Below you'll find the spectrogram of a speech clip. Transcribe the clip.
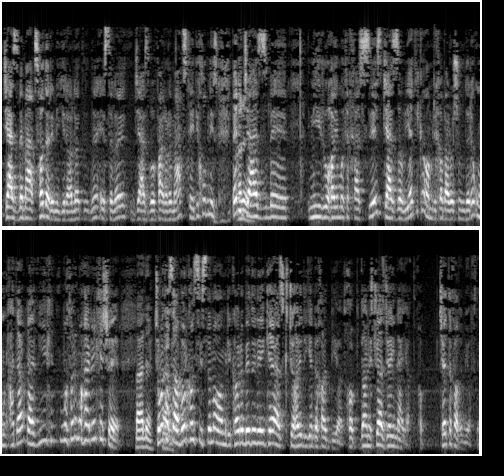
جذب مغزها داره می‌گیره حالا اصطلاح جذب و فرار مغز خیلی خوب نیست ولی آره. جذب نیروهای متخصص جذابیتی که آمریکا براشون داره اونقدر قویه که موتور محرکشه بله شما بله. تصور کن سیستم آمریکا رو بدون اینکه از جاهای دیگه بخواد بیاد خب دانشجو از جایی نیاد خب چه اتفاقی میفته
